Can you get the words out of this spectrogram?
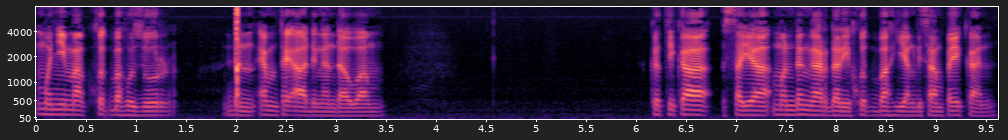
menyimak khutbah huzur dan MTA dengan dawam. Ketika saya mendengar dari khutbah yang disampaikan,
